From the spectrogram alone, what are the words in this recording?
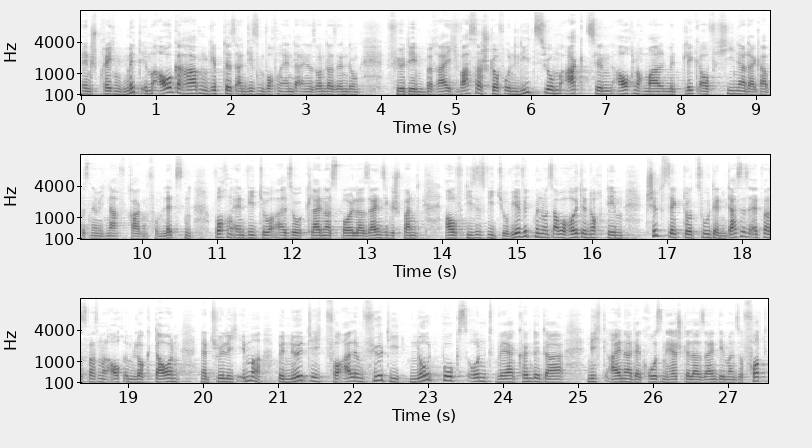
entsprechend mit im Auge haben, gibt es an diesem Wochenende eine Sondersendung für den Bereich Wasserstoff und Lithium-Aktien, auch nochmal mit Blick auf China. Da gab es nämlich Nachfragen vom letzten Wochenendvideo, also kleiner Spoiler, seien Sie gespannt auf dieses Video. Wir widmen uns aber heute noch dem Chipsektor zu, denn das ist etwas, was man auch im Lockdown natürlich immer benötigt, vor allem für die Notebooks Notebooks und wer könnte da nicht einer der großen Hersteller sein, den man sofort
